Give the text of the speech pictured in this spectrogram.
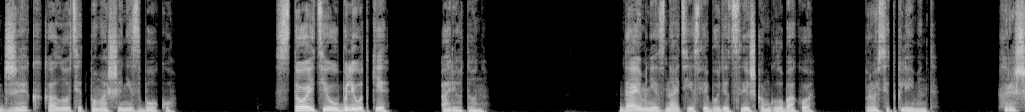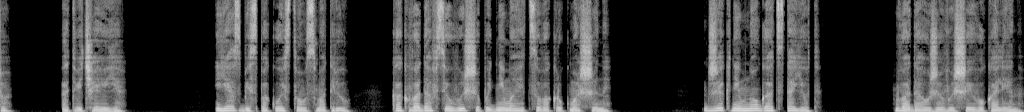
Джек колотит по машине сбоку. «Стойте, ублюдки!» — орёт он. «Дай мне знать, если будет слишком глубоко», — просит Клемент. «Хорошо», — отвечаю я. Я с беспокойством смотрю, как вода все выше поднимается вокруг машины. Джек немного отстаёт. Вода уже выше его колен.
